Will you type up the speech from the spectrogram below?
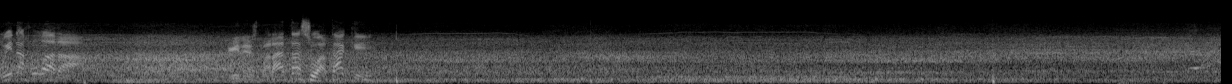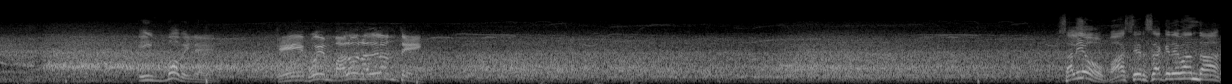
buena jugada. Y desbarata su ataque. Inmóvil. ¡Qué buen balón adelante! Salió, va a ser saque de banda.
